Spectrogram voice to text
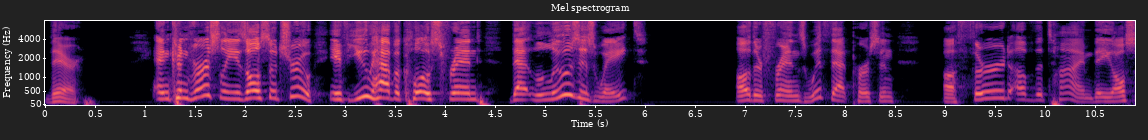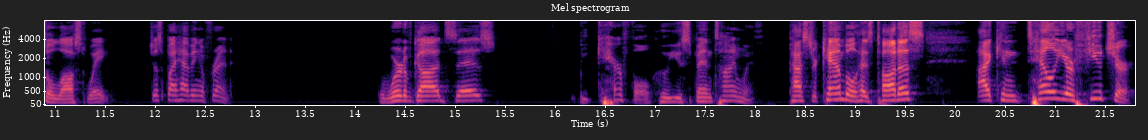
there. And conversely is also true. If you have a close friend that loses weight, other friends with that person, a third of the time they also lost weight just by having a friend. The Word of God says, be careful who you spend time with. Pastor Campbell has taught us, I can tell your future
